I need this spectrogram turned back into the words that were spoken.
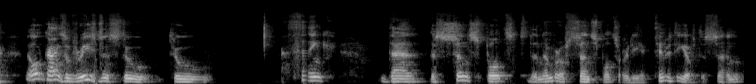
all kinds of reasons to, to think that the sunspots, the number of sunspots or the activity of the sun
